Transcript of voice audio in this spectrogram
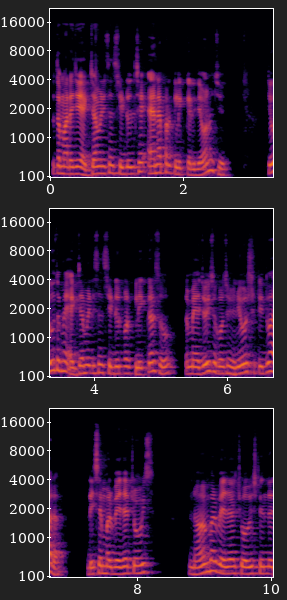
તો તમારે જે એક્ઝામિનેશન શેડ્યુલ છે, એના પર ક્લિક કરી દેવાનું છે. જેવું તમે એક્ઝામિનેશન શેડ્યુલ પર ક્લિક કરશો, તમે જોઈ શકો છો યુનિવર્સિટી દ્વારા ડિસેમ્બર બે હજાર ચોવીસ, નવેમ્બર બે હજાર ચોવીસની અંદર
